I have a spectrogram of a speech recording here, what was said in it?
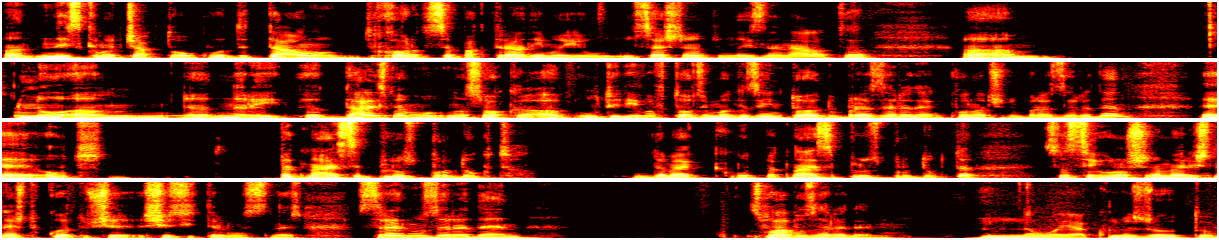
а, не искаме чак толкова детайлно. Хората все пак трябва да има и усещането на изненадата. А, но, а, нали, дали сме му насока. А, отиди в този магазин, той е добре зареден. Какво значи добре зареден? Е от 15 плюс продукта. Демек от 15 плюс продукта със сигурност ще намериш нещо, което ще, ще си тръгне с нещо. Средно зареден, слабо зареден. Много яко. Между другото,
